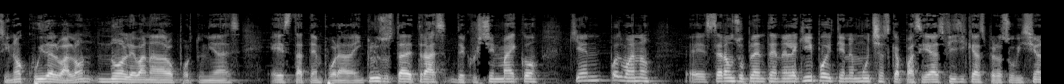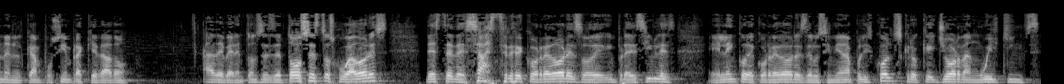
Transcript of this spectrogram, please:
si no cuida el balón, no le van a dar oportunidades esta temporada. Incluso está detrás de Christian Michael, quien, pues bueno, eh, será un suplente en el equipo y tiene muchas capacidades físicas, pero su visión en el campo siempre ha quedado a deber. Entonces, de todos estos jugadores, de este desastre de corredores o de impredecibles elenco de corredores de los Indianapolis Colts, creo que Jordan Wilkins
